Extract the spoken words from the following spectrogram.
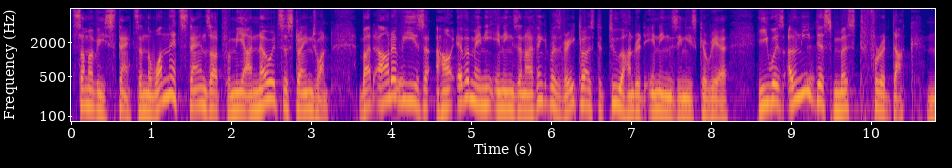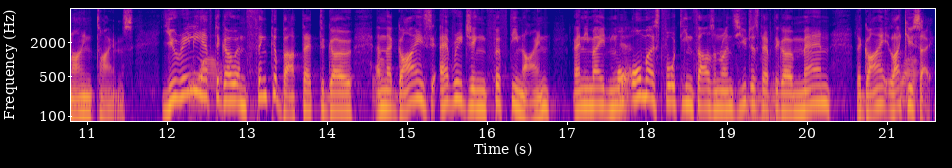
some of his stats, and the one that stands out for me, I know it's a strange one, but out of his however many innings, and I think it was very close to 200 innings in his career, he was only dismissed for a duck nine times. You really wow. have to go and think about that to go. Wow. And the guy's averaging 59 and he made more, yeah. almost 14,000 runs. You just mm-hmm. have to go, man, the guy, like wow. you say,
